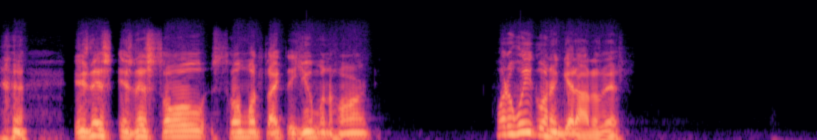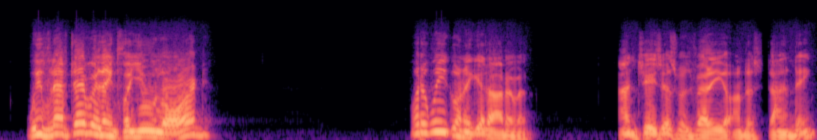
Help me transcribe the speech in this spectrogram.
isn't this, isn't this so, so much like the human heart? What are we going to get out of this? We've left everything for you, Lord. What are we going to get out of it? And Jesus was very understanding.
